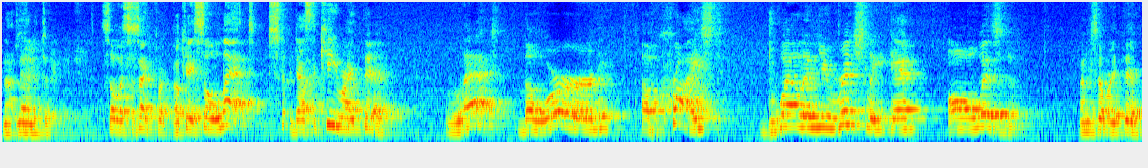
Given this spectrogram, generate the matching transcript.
Not mandatory. So it's the second part. Okay, so let, that's the key right there. Let the word of Christ dwell in you richly in all wisdom. Let me stop right there.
